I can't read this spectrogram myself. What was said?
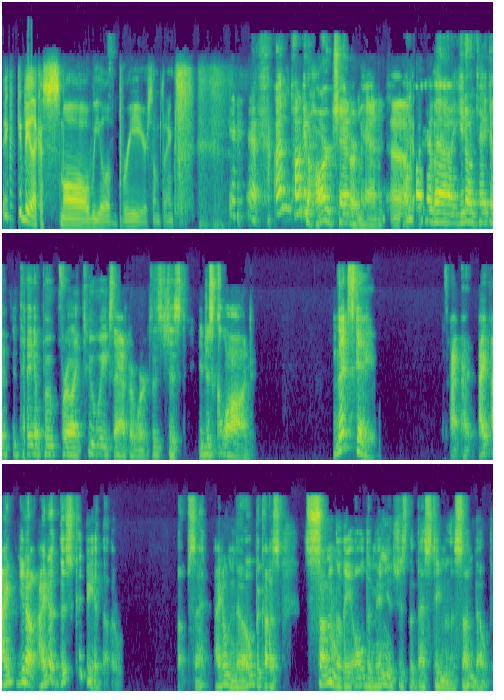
It could be like a small wheel of brie or something. Yeah, I'm talking hard cheddar, man. Uh, I'm talking about you don't take a take a poop for like two weeks afterwards. It's just you're just clogged. Next game, I I I, you know I don't. This could be another upset. I don't know because suddenly Old Dominion's just the best team in the Sun Belt.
